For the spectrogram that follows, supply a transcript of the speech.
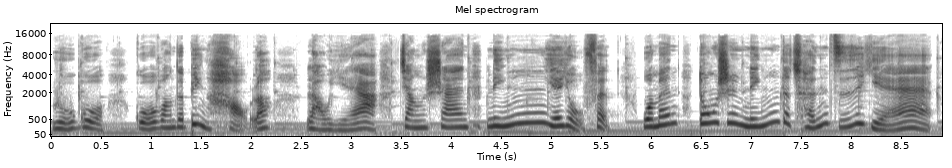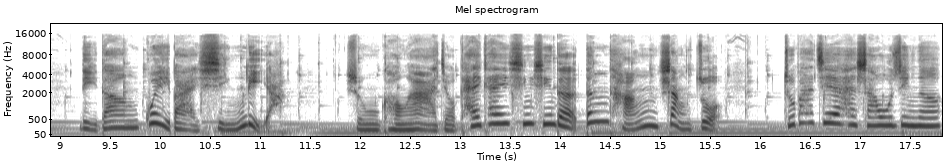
如果国王的病好了，老爷啊，江山您也有份，我们都是您的臣子也，理当跪拜行礼呀。孙悟空啊，就开开心心的登堂上座，猪八戒和沙悟净呢，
